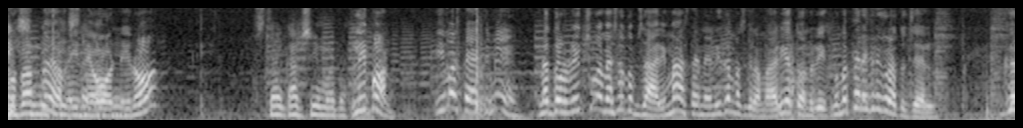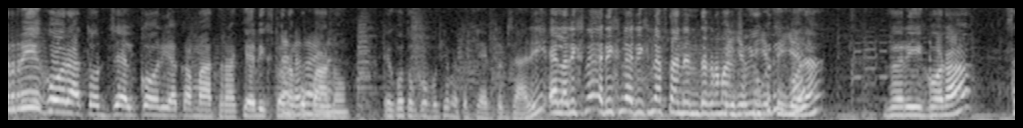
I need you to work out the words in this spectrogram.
Το βαπέο είναι όνειρο. Στα καψίματα. Λοιπόν, είμαστε έτοιμοι να τον ρίξουμε μέσα το ψάρι μας. Στα 90 μας γραμμάρια τον ρίχνουμε. Φέρε γρήγορα το τζελ. Γρήγορα το τζελ κόρια καμάτρα και ρίχτω από πάνω. Εγώ τον κόβω και με το χέρι το ψάρι. Έλα, ρίχνε, ρίχνε, ρίχνε. Αυτά 90 γραμμάρια. Φύγε, φύγε, γρήγορα. Γρήγορα. Σε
